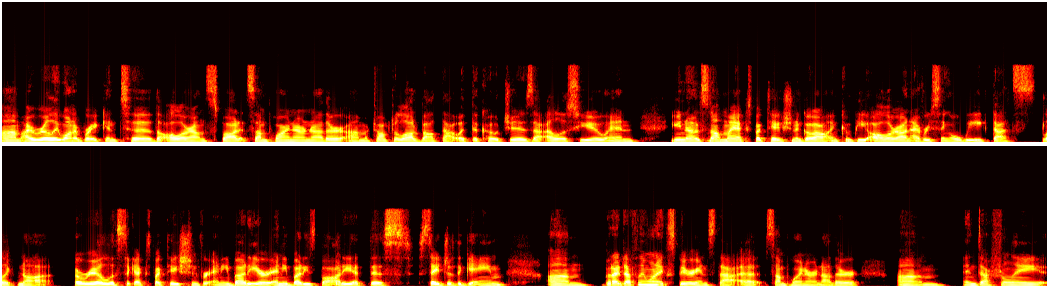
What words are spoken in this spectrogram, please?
Um, I really want to break into the all around spot at some point or another. Um, I talked a lot about that with the coaches at LSU. And, you know, it's not my expectation to go out and compete all around every single week. That's like not a realistic expectation for anybody or anybody's body at this stage of the game. Um, but I definitely want to experience that at some point or another um, and definitely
